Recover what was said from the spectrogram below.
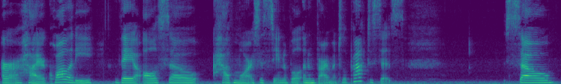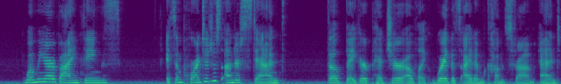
are higher quality. They also have more sustainable and environmental practices. So, when we are buying things, it's important to just understand the bigger picture of like where this item comes from and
